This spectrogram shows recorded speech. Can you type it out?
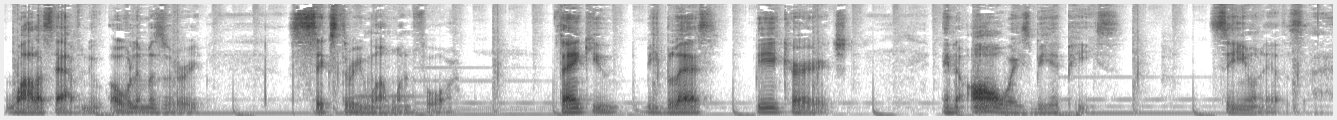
Wallace Avenue, Overland, Missouri, 63114. Thank you. Be blessed. Be encouraged. And always be at peace. See you on the other side.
